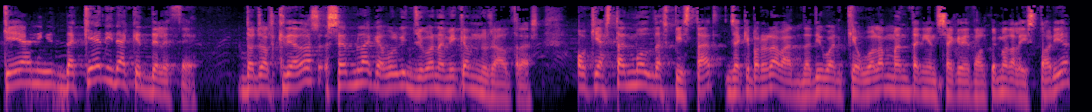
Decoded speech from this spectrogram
Què ani... De què anirà aquest DLC? Doncs els creadors sembla que vulguin jugar una mica amb nosaltres, o que estan molt despistats, ja que per una banda diuen que volen mantenir en secret el tema de la història,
